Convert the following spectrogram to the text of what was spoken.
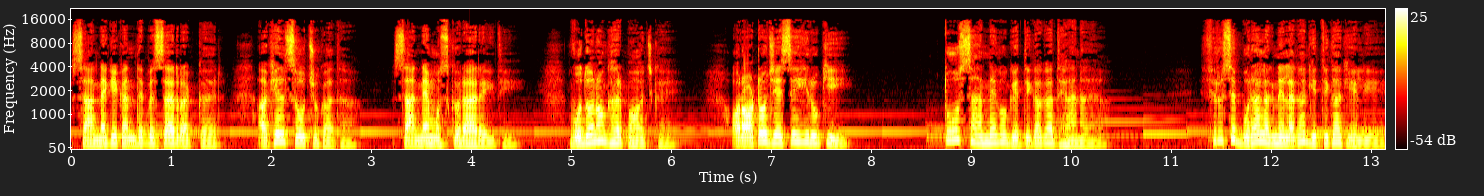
सान्या के कंधे पे सर रखकर अखिल सो चुका था। सान्या मुस्कुरा रही थी। वो दोनों घर पहुँच गए और ऑटो जैसे ही रुकी तो सान्या को गीतिका का ध्यान आया। फिर उसे बुरा लगने लगा गीतिका के लिए।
